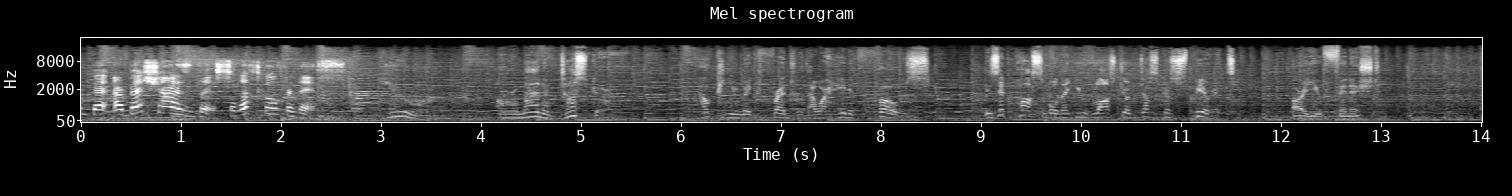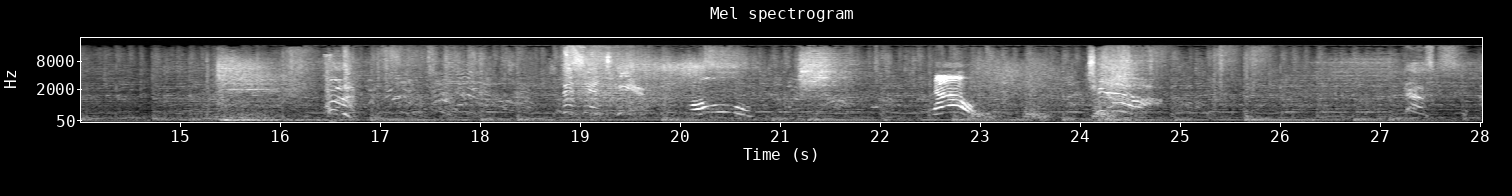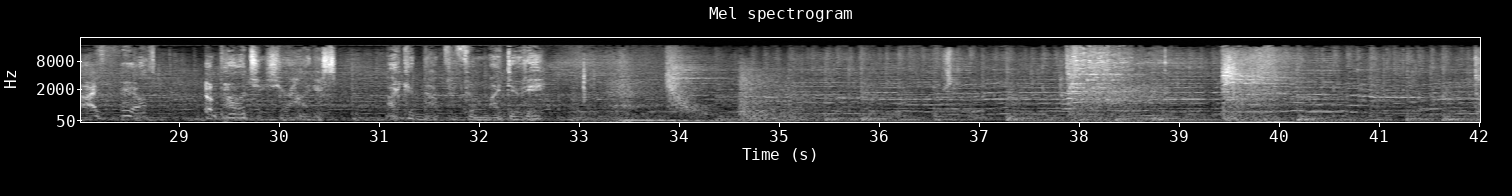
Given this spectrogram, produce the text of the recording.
our, be our best shot is this, so let's go for this. You are a man of Duscur. How can you make friends with our hated foes? Is it possible that you've lost your Duscur spirit? Are you finished? This ends here! Oh! No!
